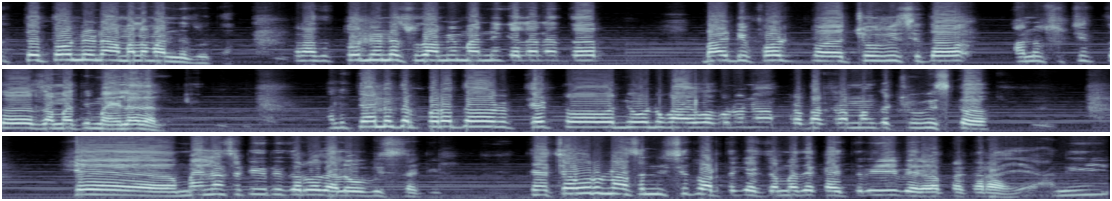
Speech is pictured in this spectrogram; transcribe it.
तर ते तो निर्णय आम्हाला मान्यच होता. पण आता तो निर्णय सुद्धा आम्ही मान्य केल्यानंतर बाय डिफॉल्ट चोवीस इथं अनुसूचित जमाती महिला झाली आणि त्यानंतर परत थेट निवडणूक आयोगाकडून प्रभाग क्रमांक चोवीस क हे महिलांसाठी रिझर्व झालं ओबीसी साठी त्याच्यावरून असं निश्चित वाटतं की याच्यामध्ये काहीतरी वेगळा प्रकार आहे आणि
